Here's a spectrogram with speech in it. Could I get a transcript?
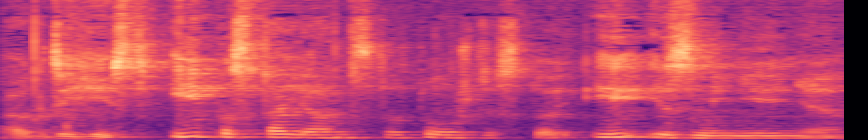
а, где есть и постоянство, тождество, и изменения.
